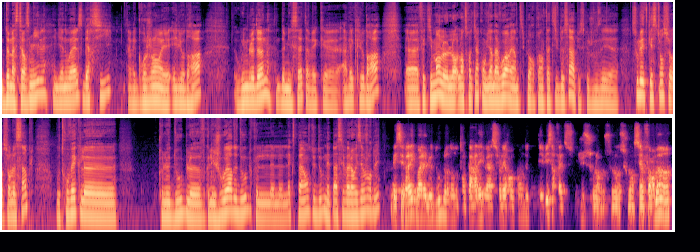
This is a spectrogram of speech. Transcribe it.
deux Masters 1000, Indian Wells, Bercy, avec Grosjean et, et Liodra, Wimbledon 2007 avec avec Liodra. Euh, effectivement, l'entretien qu'on vient d'avoir est un petit peu représentatif de ça, puisque je vous ai euh, saoulé de questions sur sur le simple. Vous trouvez que le que le double, que les joueurs de double, que l'expérience du double n'est pas assez valorisée aujourd'hui? Mais c'est vrai que voilà, le double, on entend parler bah, sur les rencontres de Davis, en fait, sous l'ancien format, hein,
